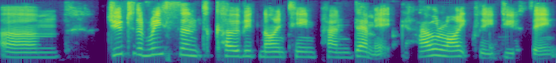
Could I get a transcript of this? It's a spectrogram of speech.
Um, due to the recent COVID-19 pandemic, how likely do you think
